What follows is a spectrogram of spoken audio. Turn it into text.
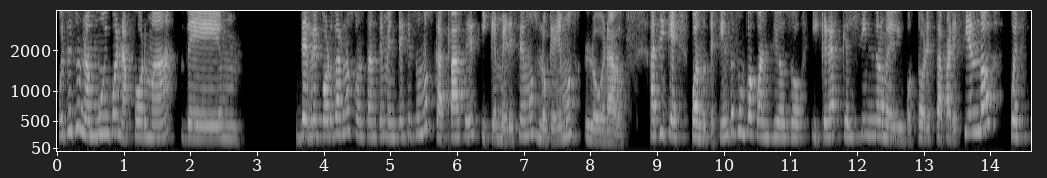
pues es una muy buena forma de, mm, de recordarnos constantemente que somos capaces y que merecemos lo que hemos logrado. Así que cuando te sientas un poco ansioso y creas que el síndrome del impostor está apareciendo, pues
